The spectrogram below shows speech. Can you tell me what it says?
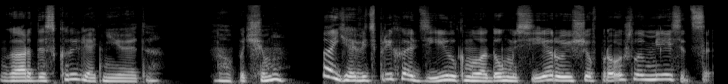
гарды скрыли от нее это. Но почему? А я ведь приходил к молодому Серу еще в прошлом месяце,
